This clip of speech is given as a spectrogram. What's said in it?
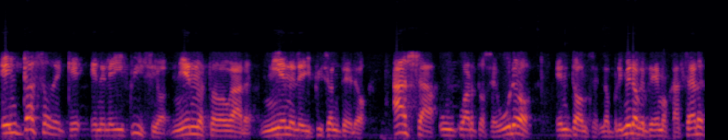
En caso de que en el edificio, ni en nuestro hogar, ni en el edificio entero, haya un cuarto seguro, entonces lo primero que tenemos que hacer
